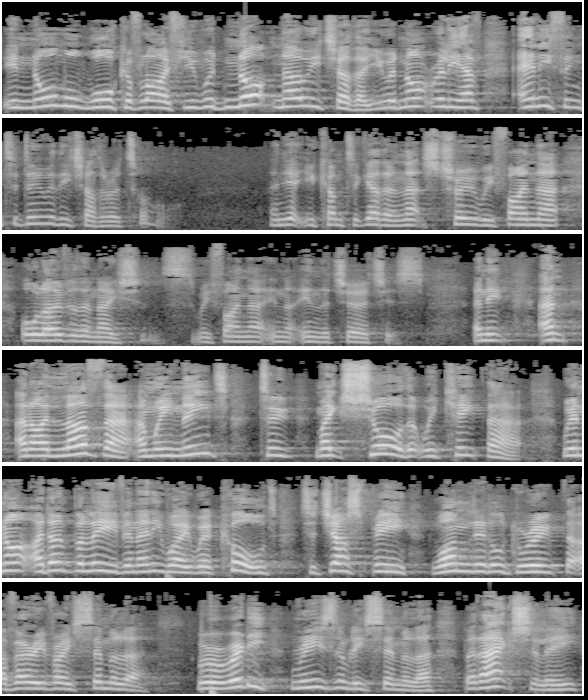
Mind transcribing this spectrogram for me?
in normal walk of life, you would not know each other. You would not really have anything to do with each other at all. And yet you come together, and that's true. We find that all over the nations. We find that in, in the churches. And, it, and, and I love that. And we need to make sure that we keep that. We're not, I don't believe in any way we're called to just be one little group that are very, very similar. We're already reasonably similar, but actually,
